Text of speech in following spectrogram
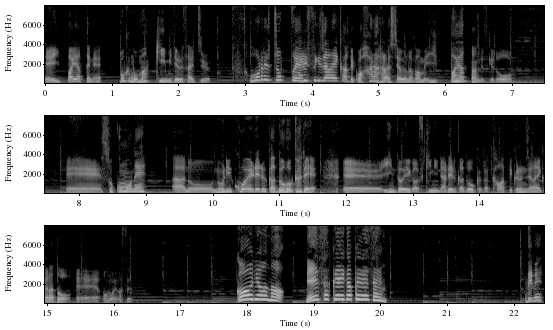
えーいっぱいあってね僕もマッキー見てる最中それちょっとやりすぎじゃないかってこうハラハラしちゃうような場面いっぱいあったんですけど、えーそこもねあの乗り越えれるかどうかで、えーインド映画を好きになれるかどうかが変わってくるんじゃないかなと、えー思います。光陵の名作映画プレゼン。でね、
